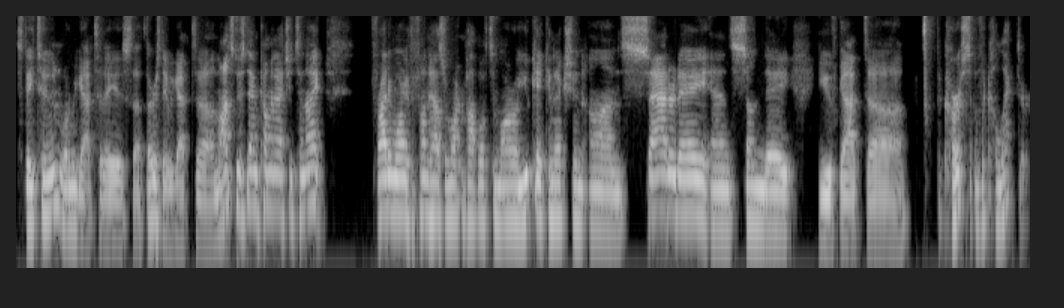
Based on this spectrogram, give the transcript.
stay tuned. What do we got? Today is uh, Thursday. We got uh, Monsters Den coming at you tonight. Friday morning at the Funhouse with Martin Popoff tomorrow. UK Connection on Saturday and Sunday. You've got uh, The Curse of the Collector.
